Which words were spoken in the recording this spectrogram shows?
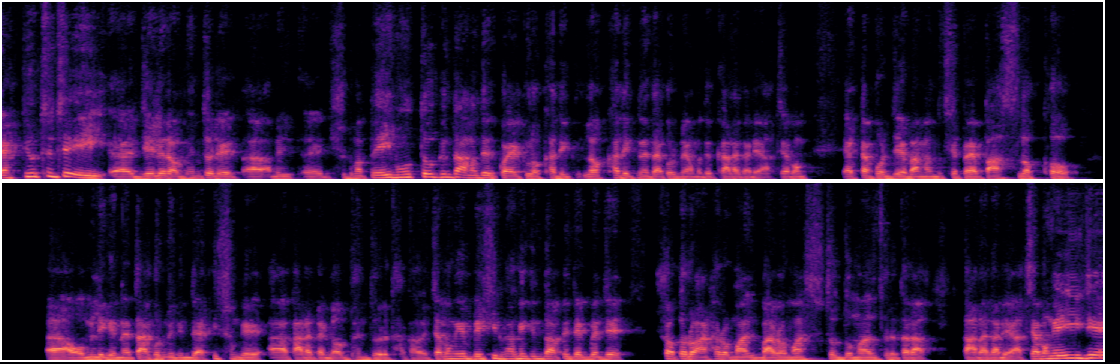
একটি হচ্ছে যে এই জেলের অভ্যন্তরে আমি শুধুমাত্র এই মুহূর্তেও কিন্তু আমাদের কয়েক লক্ষাধিক লক্ষাধিক নেতাকর্মী আমাদের কারাগারে আছে এবং একটা পর্যায়ে বাংলাদেশে প্রায় পাঁচ লক্ষ আওয়ামী লীগের নেতাকর্মী কিন্তু একই সঙ্গে কারাগারে অভ্যন্তরে থাকা হয়েছে এবং এই বেশিরভাগই কিন্তু আপনি দেখবেন যে সতেরো, আঠারো মাস, বারো মাস, চোদ্দ মাস ধরে তারা কারাগারে আছে এবং এই যে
